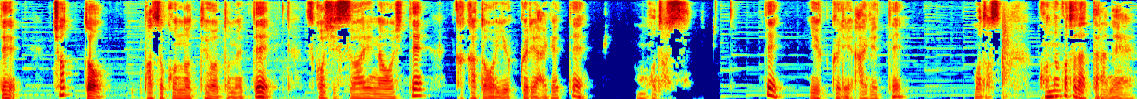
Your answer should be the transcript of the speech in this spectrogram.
で、ちょっとパソコンの手を止めて、少し座り直して、かかとをゆっくり上げて、戻す。で、ゆっくり上げて、戻す。こんなことだったらね、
